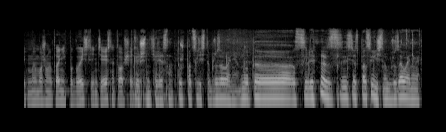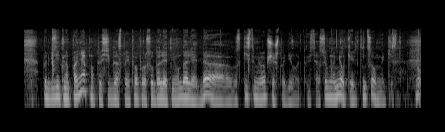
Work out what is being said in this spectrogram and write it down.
и мы можем и про них поговорить, если интересно. Это вообще Конечно, интересно. Это тоже подслизистое образование. Но вот э, с, с, с подслизистым образованиями приблизительно понятно, то есть всегда стоит вопрос удалять, не удалять, да, а с кистами вообще что делать? То есть особенно мелкие ретенционные кисты. Ну,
